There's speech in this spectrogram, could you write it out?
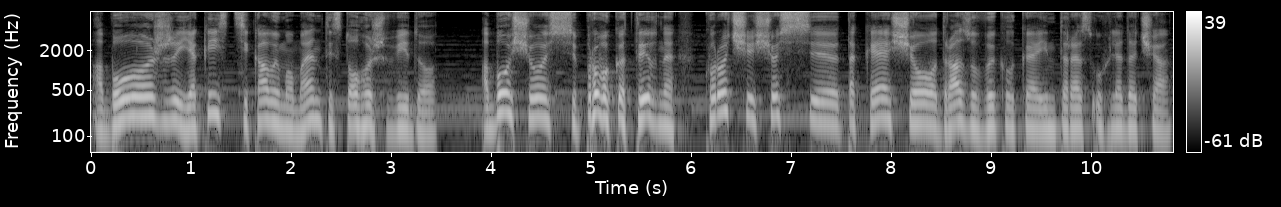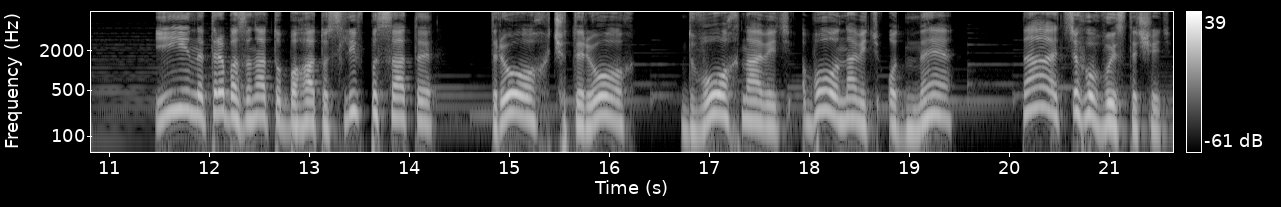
або ж якийсь цікавий момент із того ж відео, або щось провокативне, коротше, щось е, таке, що одразу викликає інтерес у глядача. І не треба занадто багато слів писати трьох, чотирьох, двох навіть, або навіть одне. Та цього вистачить,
